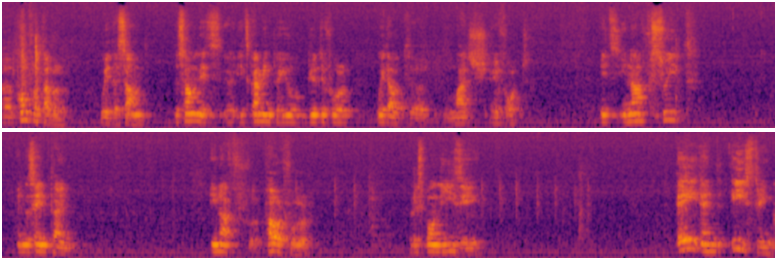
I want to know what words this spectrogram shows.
uh, comfortable with the sound. The sound is uh, it's coming to you beautiful without uh, much effort. It's enough sweet, in the same time enough powerful, respond easy. A and E string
